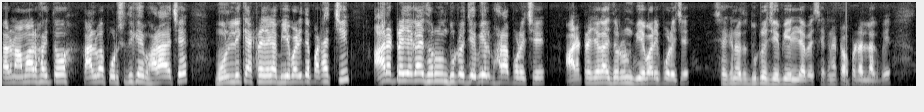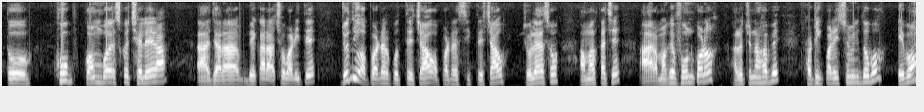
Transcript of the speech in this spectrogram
কারণ আমার হয়তো কাল বা পরশু দিকে ভাড়া আছে, মল্লিকে একটা জায়গায় বিয়ে বাড়িতে পাঠাচ্ছি। আর একটা জায়গায় ধরুন দুটো জেবিএল ভাড়া পড়েছে, আর একটা জায়গায় ধরুন বিয়ে বাড়ি পড়েছে। সেখানে হয়তো দুটো জেবিএল যাবে, সেখানে একটা অপারেটার লাগবে। তো খুব কম বয়স্ক ছেলেরা যারা বেকার আছো বাড়িতে, যদি অপারেটার করতে চাও অপারেটার শিখতে চাও, চলে আসো আমার কাছে আর আমাকে ফোন করো। আলোচনা হবে, সঠিক পারিশ্রমিক দেবো এবং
